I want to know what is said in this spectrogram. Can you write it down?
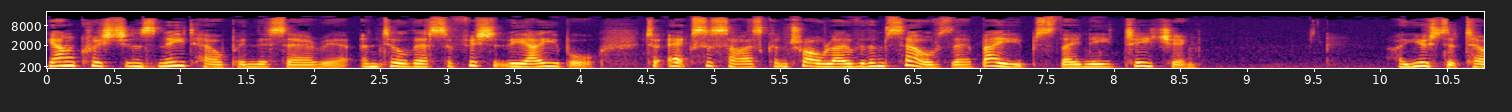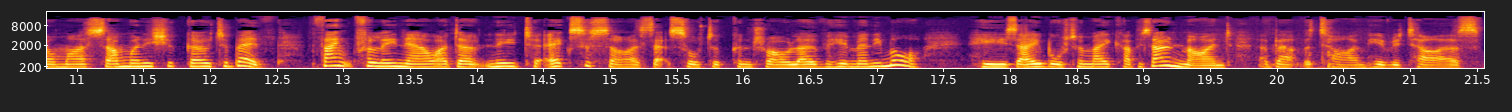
Young Christians need help in this area until they're sufficiently able to exercise control over themselves. They're babes, they need teaching. I used to tell my son when he should go to bed. Thankfully, now I don't need to exercise that sort of control over him any more. He is able to make up his own mind about the time he retires.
